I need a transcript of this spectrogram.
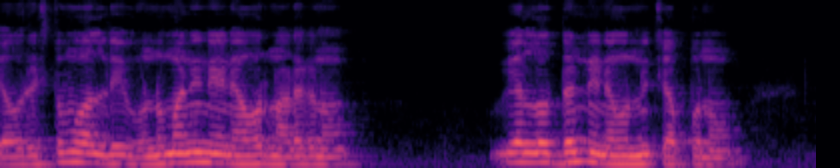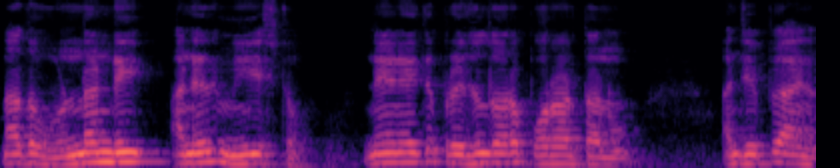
ఎవరి ఇష్టం వాళ్ళది ఉండమని నేను ఎవరిని అడగను. వెళ్ళొద్దని నేను ఎవరిని చెప్పను. నాతో ఉండండి అనేది మీ ఇష్టం. నేనైతే ప్రజల ద్వారా పోరాడతాను. అని చెప్పి ఆయన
